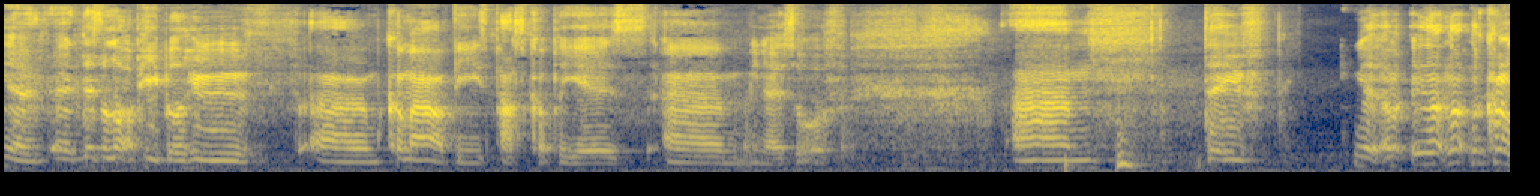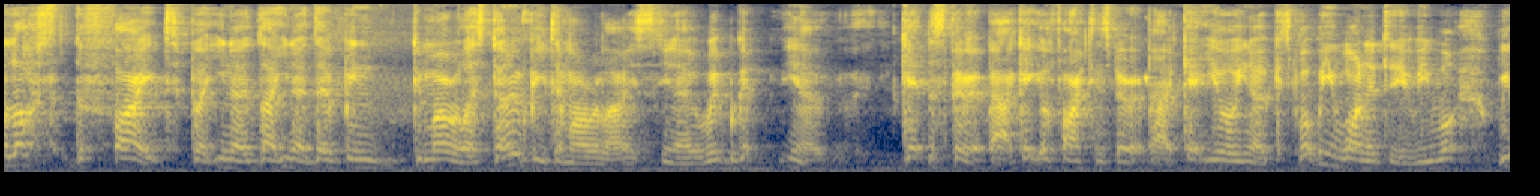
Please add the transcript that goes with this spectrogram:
you know, uh, there's a lot of people who've um, come out of these past couple of years. Um, you know, sort of. Um, they've. You know, not, not, not kind of lost the fight, but you know, like you know, they've been demoralized. Don't be demoralized. You know, we, we, you know, get the spirit back, get your fighting spirit back, get your, you know, because what we want to do, we want, we,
